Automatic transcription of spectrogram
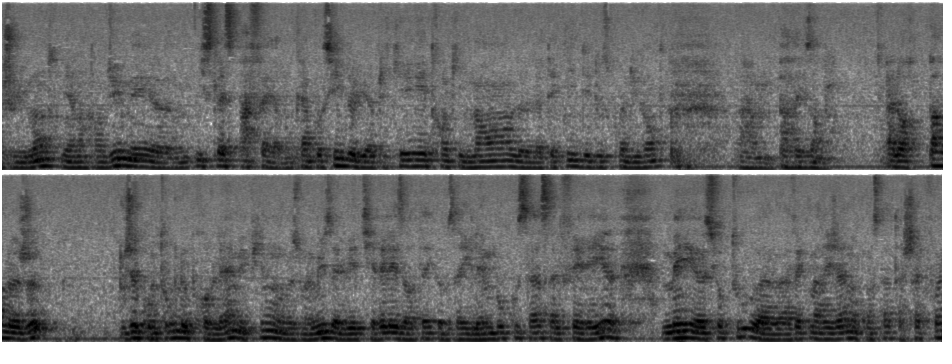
je lui montre, bien entendu, mais euh, il ne se laisse pas faire. Donc impossible de lui appliquer tranquillement la technique des 12 points du ventre euh, par exemple. Alors, par le jeu, je contourne le problème et puis je m'amuse à lui étirer les orteils comme ça. Il aime beaucoup ça, ça le fait rire. Mais euh, surtout, euh, avec Marie-Jeanne, on constate à chaque fois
